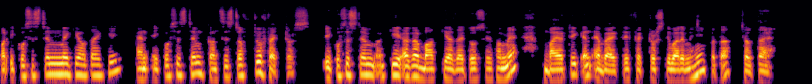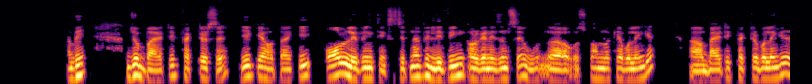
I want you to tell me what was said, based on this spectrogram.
और इकोसिस्टम में क्या होता है कि an ecosystem consist of two factors ecosystem की अगर बात किया जाए तो सिर्फ़ हमें बायोटिक एंड एबायोटिक फैक्टर्स के बारे में ही पता चलता है। अभी जो बायोटिक फैक्टर्स है, ये क्या होता है कि ऑल लिविंग थिंग्स जितना भी लिविंग ऑर्गेनिजम्स है उसको हम लोग क्या बोलेंगे? बायोटिक फैक्टर बोलेंगे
